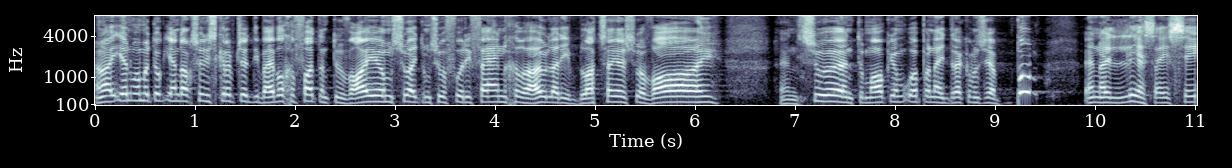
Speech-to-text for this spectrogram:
En daai een oom het ook eendag so die skrifte die Bybel gevat en toe waai hy hom so uit hom so voor die fan gehou dat die bladsye so waai en so en toe maak hy hom oop en hy druk hom so boem! En hy lees hy sê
